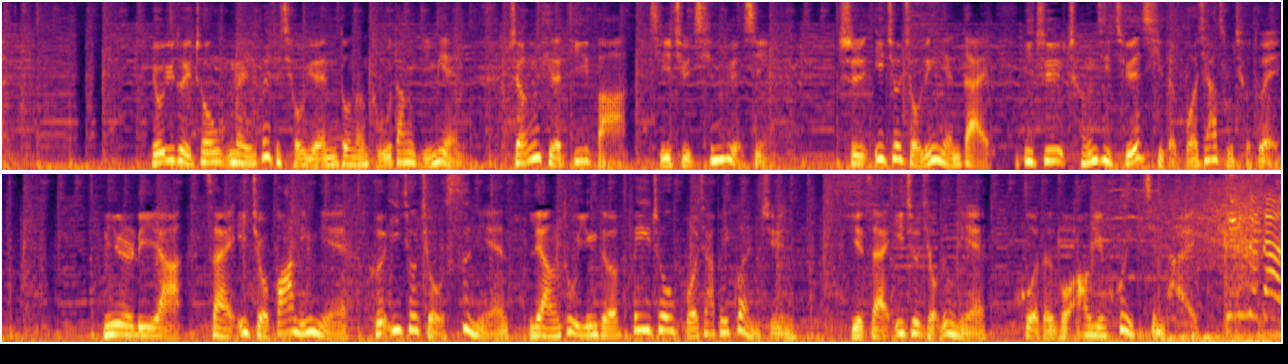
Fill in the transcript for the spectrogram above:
由于队中每位的球员都能独当一面，整体的踢法极具侵略性，是一九九零年代一支成绩崛起的国家足球队。尼日利亚在一九八零年和一九九四年两度赢得非洲国家杯冠军，也在一九九六年获得过奥运会的金牌。听得到。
